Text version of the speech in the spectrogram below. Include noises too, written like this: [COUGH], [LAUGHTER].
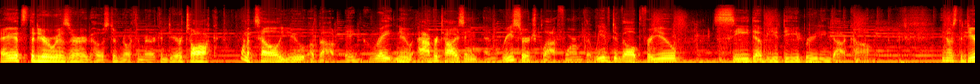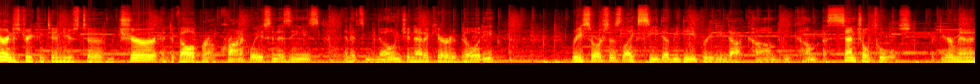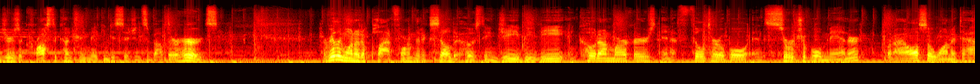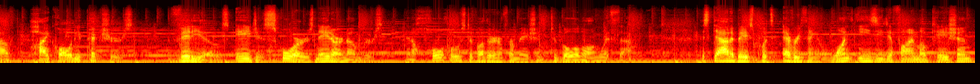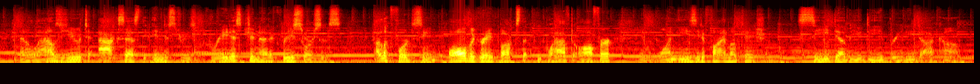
Hey, it's the Deer Wizard, host of North American Deer Talk. I want to tell you about a great new advertising and research platform that we've developed for you, CWDbreeding.com. You know, as the deer industry continues to mature and develop around chronic wasting disease and its known genetic heritability, resources like CWDbreeding.com become essential tools for deer managers across the country making decisions about their herds. I really wanted a platform that excelled at hosting GBV and codon markers in a filterable and searchable manner, but I also wanted to have high quality pictures, videos, ages, scores, NADR numbers, and a whole host of other information to go along with that. This database puts everything in one easy to find location and allows you to access the industry's greatest genetic resources. I look forward to seeing all the great bucks that people have to offer in one easy to find location cwdbreeding.com.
